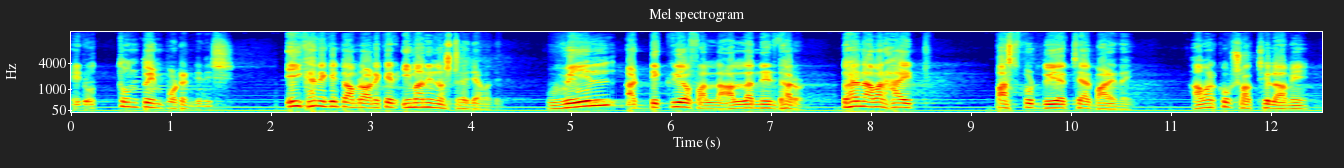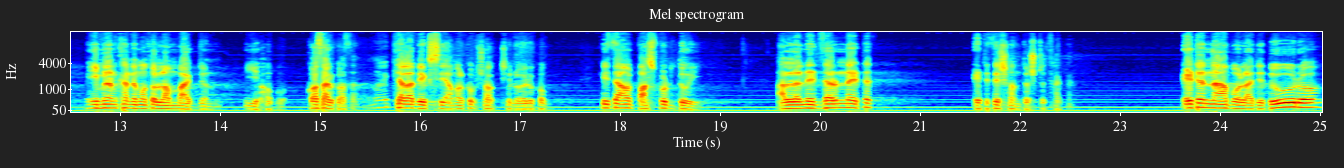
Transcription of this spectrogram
এটা অত্যন্ত ইম্পর্টেন্ট জিনিস। এইখানে কিন্তু আমরা অনেকের ইমানই নষ্ট হয়ে যায় আমাদের। উইল আর ডিগ্রি অফ আল্লাহ, আল্লাহর নির্ধারণ। ধরেন আমার হাইট পাঁচ ফুট দুই এর চেয়ার বাড়ে নাই। আমার খুব শখ ছিল আমি ইমরান খানের মতো লম্বা একজন ই হব। কথার কথা। খেলা দেখছি, আমার খুব শখ ছিল ওইরকম। কিন্তু আমার পাসপোর্ট দুই। আল্লাহ নির্ধারণ না, এটা এটাতে সন্তুষ্ট থাকা। এটা না বলা যে দূর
